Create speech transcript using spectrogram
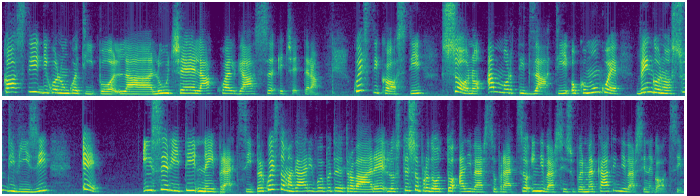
costi di qualunque tipo la luce, l'acqua, il gas eccetera questi costi sono ammortizzati o comunque vengono suddivisi e inseriti nei prezzi. Per questo magari voi potete trovare lo stesso prodotto a diverso prezzo in diversi supermercati, in diversi negozi.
